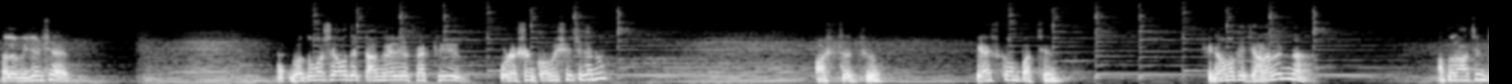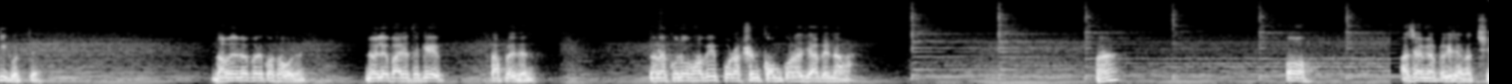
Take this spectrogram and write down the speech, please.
হ্যালো মিজান সাহেব। গত মাসে আমাদের টাঙ্গাইলের ফ্যাক্টরির প্রোডাকশন কম এসেছে কেন? আশ্চর্য। গ্যাস কম পাচ্ছেন? সেটা আমাকে জানাবেন না? আপনারা আছেন কি করতে? দামের ব্যাপারে কথা বলেন। নইলে বাইরে থেকে সাপ্লাই দেন। না না কোনোভাবে প্রোডাকশন কম করা যাবে না। হ্যাঁ? ও আচ্ছা আমি আপনাকে জানাচ্ছি।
